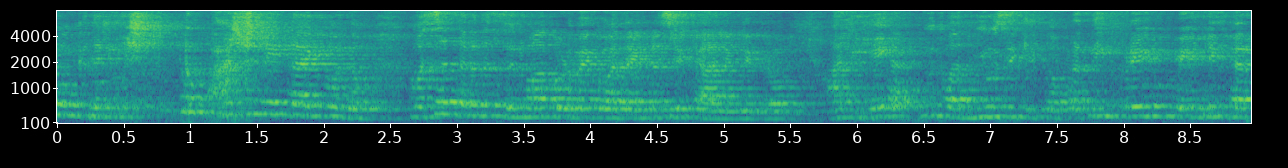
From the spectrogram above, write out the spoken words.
ಲೋಕದಲ್ಲಿ ಎಷ್ಟು ಪ್ಯಾಷನೇಟ್ ಆಗಿ ಒಂದು ಹೊಸ ತರದ ಸಿನಿಮಾ ಕೊಡಬೇಕು ಅಂತ ಇಂಡಸ್ಟ್ರಿ ಕಾಲಿಟ್ಟಿದ್ರು ಅಲ್ಲಿ ಹೇಗೆ ಅದ್ಭುತವಾದ ಮ್ಯೂಸಿಕ್ ಇತ್ತು, ಪ್ರತಿ ಫ್ರೇಮ್ ಪೇಂಟಿಂಗ್ ತರ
